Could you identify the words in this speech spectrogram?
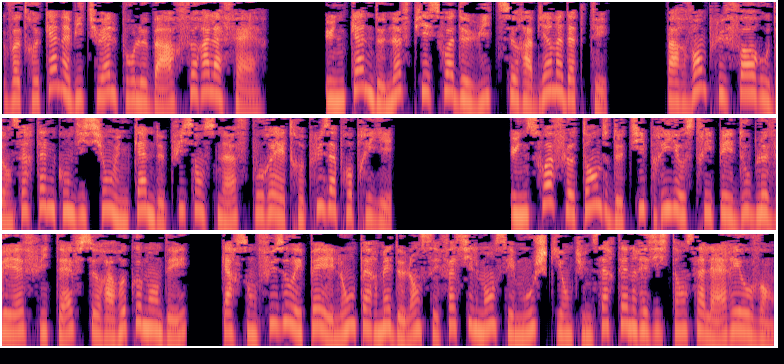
Votre canne habituelle pour le bar fera l'affaire. Une canne de 9 pieds soit de 8 sera bien adaptée. Par vent plus fort ou dans certaines conditions une canne de puissance 9 pourrait être plus appropriée. Une soie flottante de type Rio stripé WF8F sera recommandée, car son fuseau épais et long permet de lancer facilement ces mouches qui ont une certaine résistance à l'air et au vent.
